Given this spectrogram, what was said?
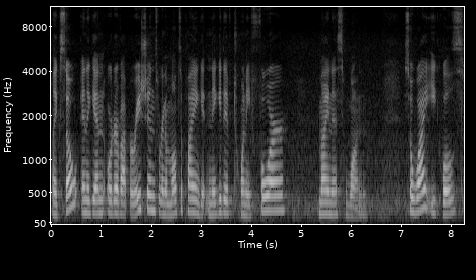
like so. And again, order of operations, we're going to multiply and get negative 24 minus 1. So y equals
